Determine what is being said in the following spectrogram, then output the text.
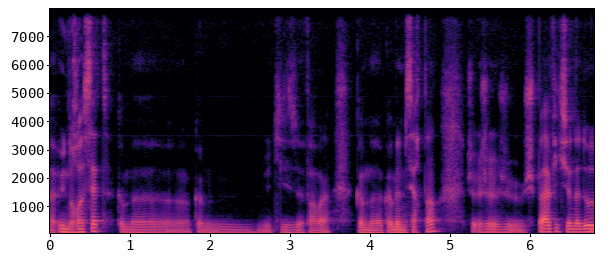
euh, une recette comme, comme, utilise, enfin, voilà, comme, comme même certains. Je ne suis pas aficionado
